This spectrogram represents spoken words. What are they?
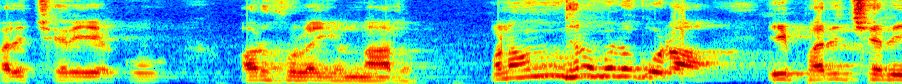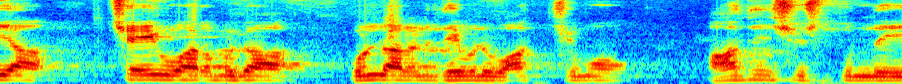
పరిచర్యకు అర్హులై ఉన్నారు. మనందరమును కూడా ఈ పరిచర్య చేయువారముగా ఉండాలని దేవుని వాక్యము ఆదేశిస్తుంది.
